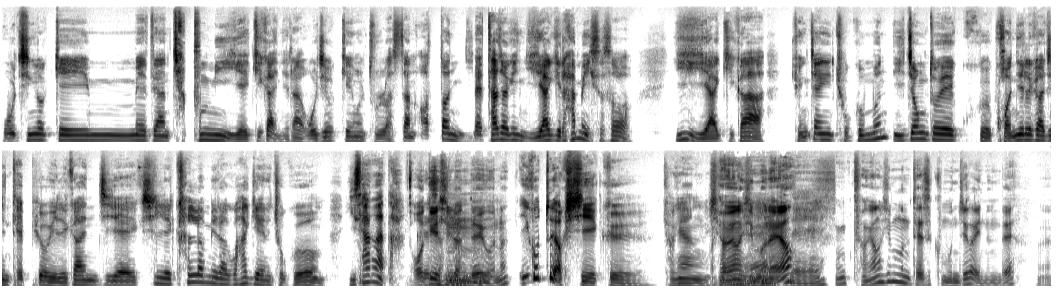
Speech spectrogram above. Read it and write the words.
오징어 게임에 대한 작품미 얘기가 아니라 오징어 게임을 둘러싼 어떤 메타적인 이야기를 함에 있어서 이 이야기가 굉장히 조금은 이 정도의 그 권위를 가진 대표 일간지에 실릴 칼럼이라고 하기에는 조금 이상하다. 어디에 음. 이거는? 이것도 역시 그 경향 경향신문에요? 네. 음, 경향신문 데스크 문제가 있는데. 네.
